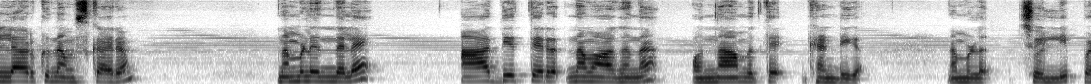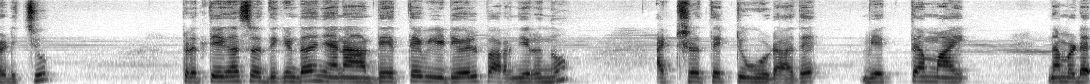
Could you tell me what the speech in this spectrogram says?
എല്ലാവർക്കും നമസ്കാരം. നമ്മൾ ഇന്നലെ ആദ്യത്തെ രത്നമാകുന്ന ഒന്നാമത്തെ ഖണ്ഡിക നമ്മൾ ചൊല്ലി പഠിച്ചു. പ്രത്യേകം ശ്രദ്ധിക്കേണ്ടത് ഞാൻ ആദ്യത്തെ വീഡിയോയിൽ പറഞ്ഞിരുന്നു അക്ഷരത്തെറ്റ് കൂടാതെ വ്യക്തമായി നമ്മുടെ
